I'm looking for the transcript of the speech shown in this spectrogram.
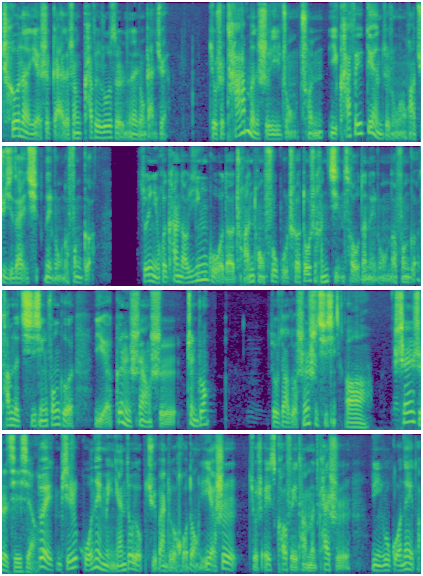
车呢也是改的成咖啡 roaster 的那种感觉，就是他们是一种纯以咖啡店这种文化聚集在一起那种的风格。所以你会看到英国的传统复古车都是很紧凑的那种的风格，他们的骑行风格也更像是正装，就是叫做绅士骑行。哦，绅士骑行，对，其实国内每年都有举办这个活动，也是就是 Ace Coffee 他们开始引入国内的，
